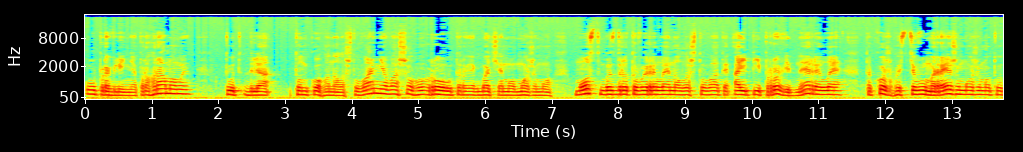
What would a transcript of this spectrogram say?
управління програмами. Тут для тонкого налаштування вашого роутера, як бачимо, можемо мост бездротове реле налаштувати, IP-провідне реле, також гостьову мережу можемо тут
